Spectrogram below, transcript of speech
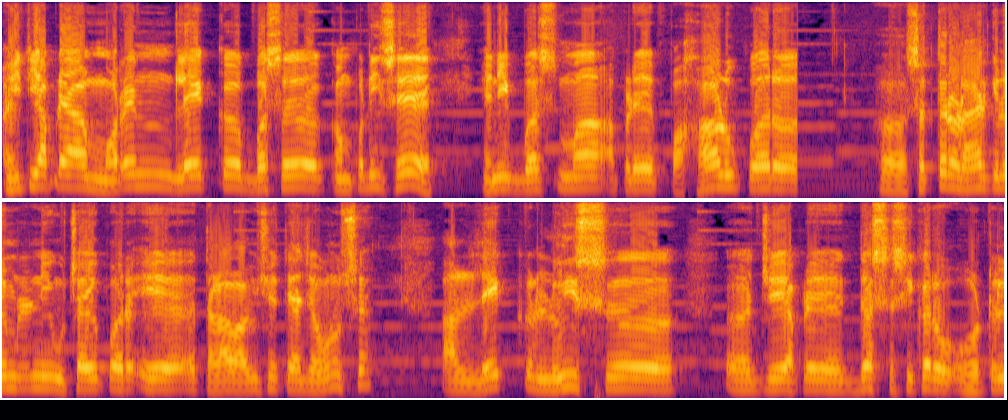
અહીંથી આપણે આ મોરેન લેક બસ કંપની છે. એની બસમાં આપણે પહાડ ઉપર સત્તર અઢાર કિલોમીટરની ઊંચાઈ ઉપર એ તળાવ આવ્યું છે. ત્યાં જવાનું છે. આ લેક લુઈસ જે આપણે દસ શિખરો હોટલ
